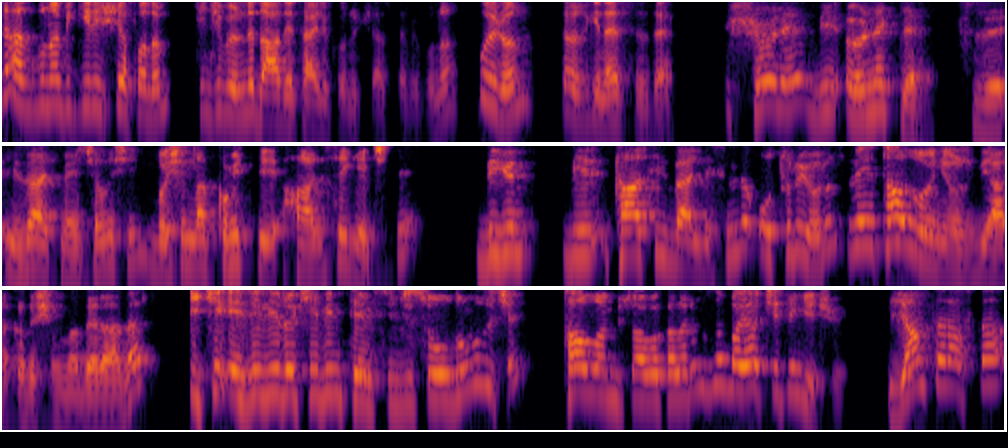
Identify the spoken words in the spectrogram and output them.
Biraz buna bir giriş yapalım. İkinci bölümde daha detaylı konuşacağız tabii bunu. Buyurun söz yine sizde. Şöyle bir örnekle size izah etmeye çalışayım. Başımdan komik bir hadise geçti. Bir gün bir tatil beldesinde oturuyoruz ve tavla oynuyoruz bir arkadaşımla beraber. İki ezeli rakibin temsilcisi olduğumuz için tavla müsabakalarımız da bayağı çetin geçiyor. Yan tarafta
